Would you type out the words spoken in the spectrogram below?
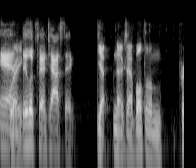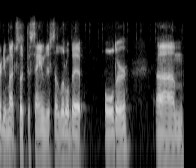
and right. they look fantastic. Yep, no, exactly. Both of them pretty much look the same, just a little bit older um,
